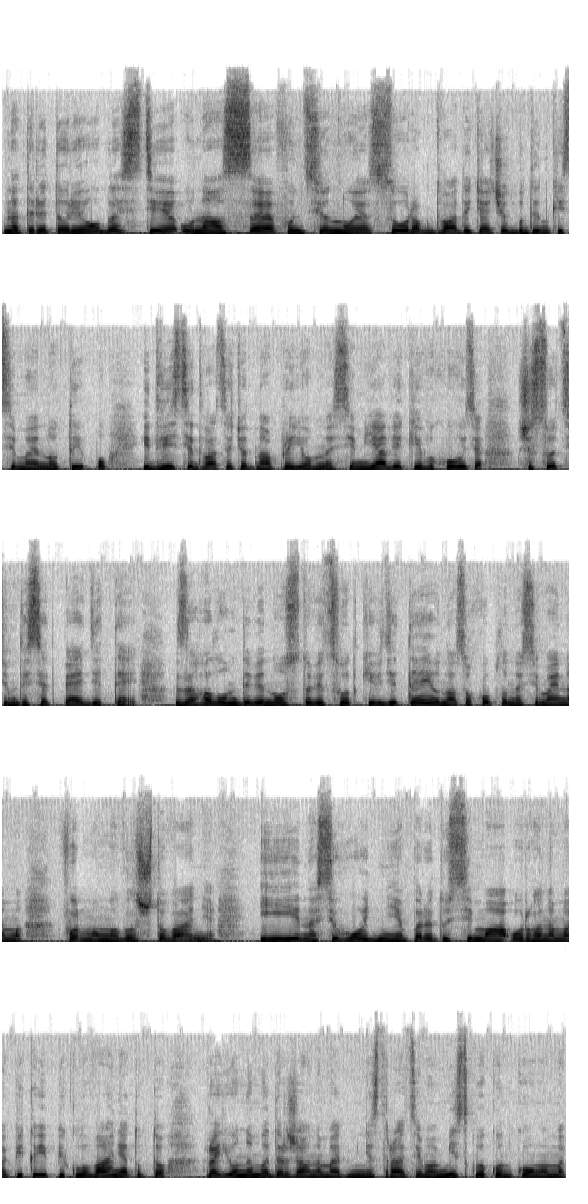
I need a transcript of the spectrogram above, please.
На території області у нас е, функціонує 42 дитячих будинки сімейного типу і 221 прийомна сім'я, в якій виховується 675 дітей. Загалом 90% дітей у нас охоплено сімейними формами влаштування. І на сьогодні перед усіма органами опіки і піклування, тобто районними державними адміністраціями, міськвиконкомами,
